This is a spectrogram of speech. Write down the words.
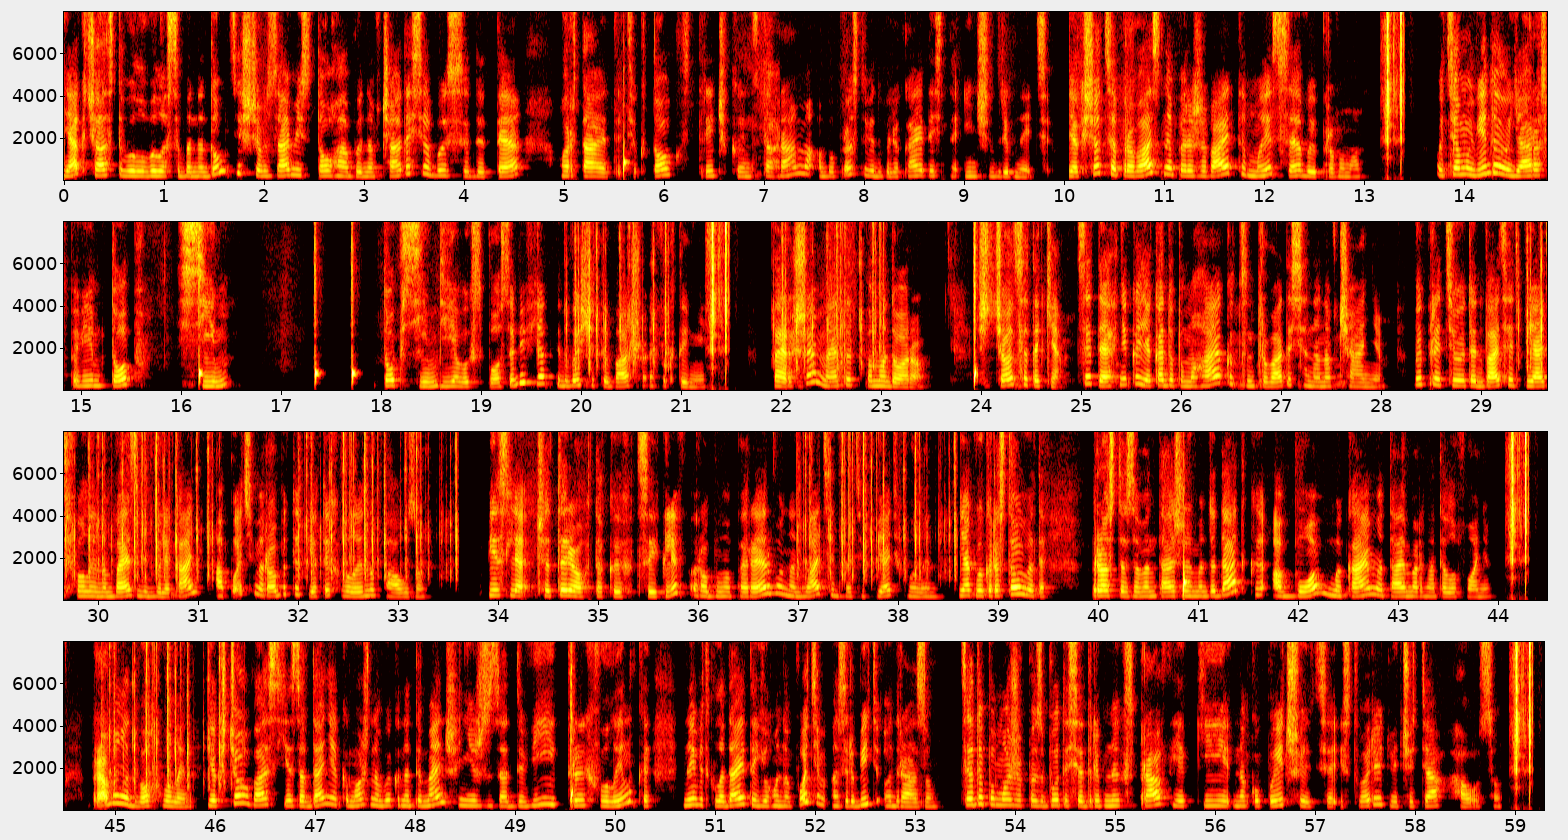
Як часто ви ловили себе на думці, що замість того, аби навчатися, ви сидите, гортаєте TikTok, стрічки Інстаграма або просто відволікаєтесь на інші дрібниці? Якщо це про вас, не переживайте, ми все виправимо. У цьому відео я розповім топ 7 топ 7 дієвих способів, як підвищити вашу ефективність. Перше метод Помодоро. Що це таке? Це техніка, яка допомагає концентруватися на навчанні. Ви працюєте 25 хвилин без відволікань, а потім робите 5 хвилинну паузу. Після чотирьох таких циклів робимо перерву на 20-25 хвилин. Як використовувати? Просто завантажуємо додатки або вмикаємо таймер на телефоні. Правило 2 хвилин. Якщо у вас є завдання, яке можна виконати менше, ніж за 2-3 хвилинки, не відкладайте його на потім, а зробіть одразу. Це допоможе позбутися дрібних справ, які накопичуються і створюють відчуття хаосу.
